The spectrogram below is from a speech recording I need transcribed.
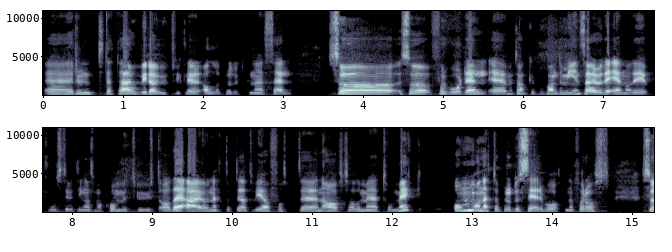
rundt dette her, hvor vi da utvikler alle produktene selv. Så, så, for vår del, eh, med tanke på pandemien, så er jo det en av de positive tingene som har kommet ut av det, er jo nettopp det at vi har fått eh, en avtale med Tomic om å nettopp produsere båtene for oss. Så,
